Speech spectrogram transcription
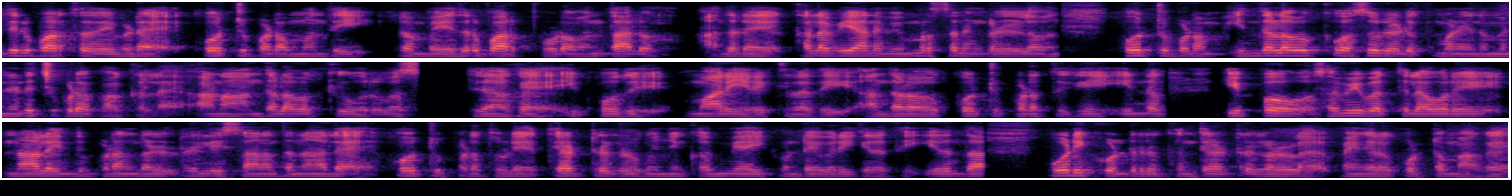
எதிர்பார்த்ததை விட கோர்ட்டு படம் வந்து ரொம்ப எதிர்பார்ப்போட வந்தாலும் அதோட கலவையான விமர்சனங்கள்ல வந்து கோர்ட்டு படம் இந்த அளவுக்கு வசூல் எடுக்குமான்னு நம்ம நினைச்சு கூட பார்க்கல. ஆனா அந்த அளவுக்கு ஒரு வசூல் இதாக இப்போது மாறி இருக்கிறது அந்த அளவு கோட்டு படத்துக்கு இன்னும் இப்போ சமீபத்தில் ஒரு நாலஞ்சு படங்கள் ரிலீஸ் ஆனதுனால கோட்டு படத்துடைய தேட்டர்கள் கொஞ்சம் கம்மியாகி கொண்டே வருகிறது. இருந்தால் ஓடிக்கொண்டிருக்கும் தேட்டர்களில் பயங்கர கூட்டமாக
